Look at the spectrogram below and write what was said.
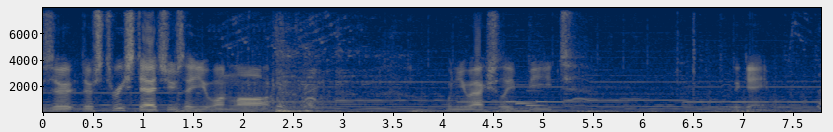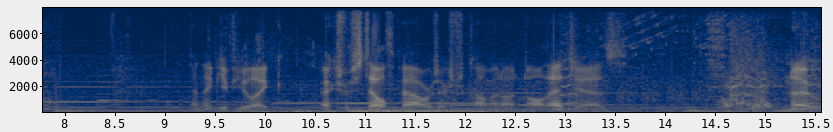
Because there, there's three statues that you unlock when you actually beat the game. And they give you like extra stealth powers, extra comment on all that jazz. No.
